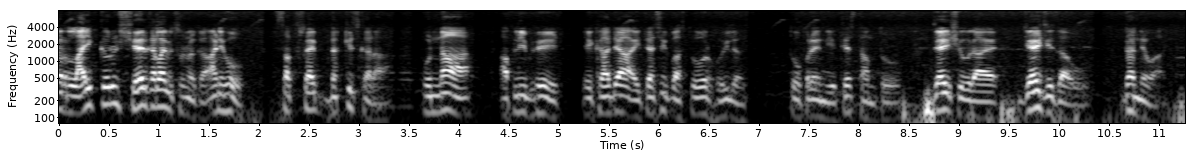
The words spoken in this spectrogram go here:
तर लाईक करून शेअर करायला विसरू नका. आणि हो सबस्क्राईब नक्कीच करा. पुन्हा आपली भेट एखाद्या ऐतिहासिक वास्तूवर होईलच. तोपर्यंत येथेच थांबतो. जय शिवराय जय जिजाऊ. धन्यवाद.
